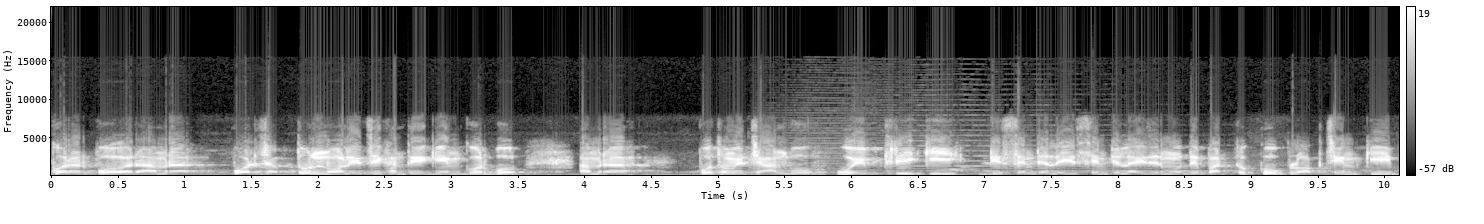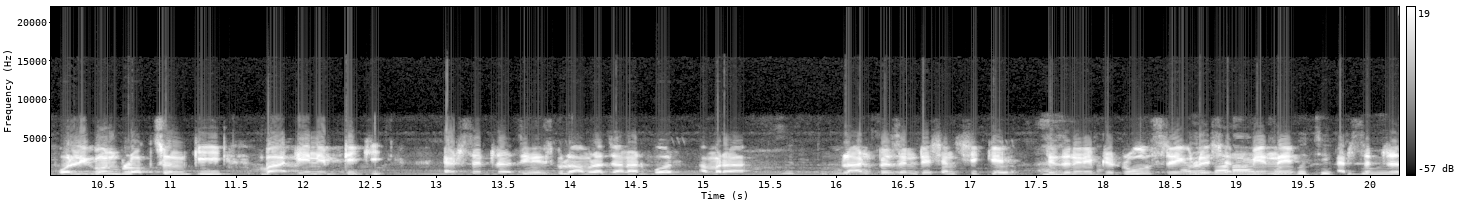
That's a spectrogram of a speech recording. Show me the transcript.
করার পর আমরা পর্যাপ্ত নলেজ এখান থেকে গেইন করব। আমরা প্রথমে জানব ওয়েব থ্রি কি ডিসেন্ট্রালাইজ সেন্ট্রালাইজের মধ্যে পার্থক্য ব্লক চেন কি পলিগন ব্লক চেন কি বা এনএফটি কি? এটসেট্রা জিনিসগুলো আমরা জানার পর আমরা প্ল্যান প্রেজেন্টেশন শিখে সিজন এনএফটি রুলস রেগুলেশন মেনে এটসেট্রা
